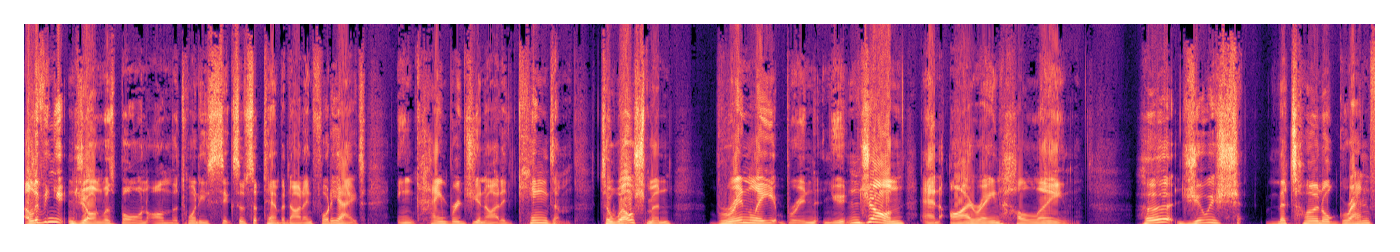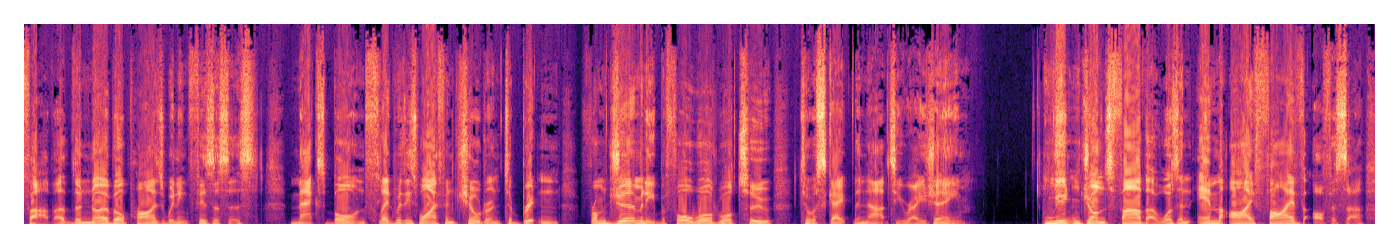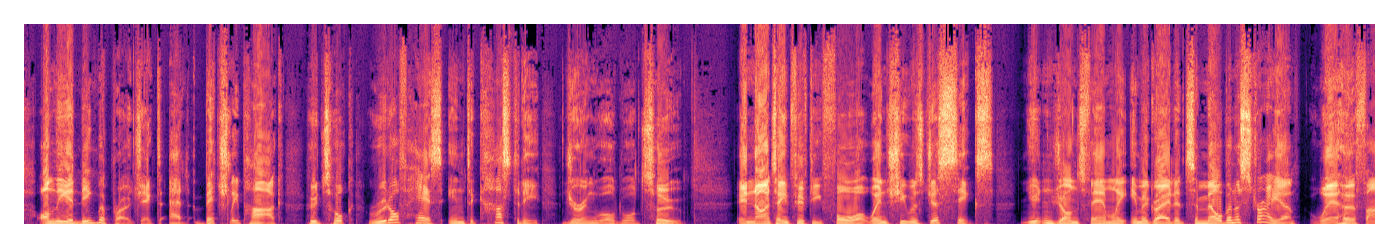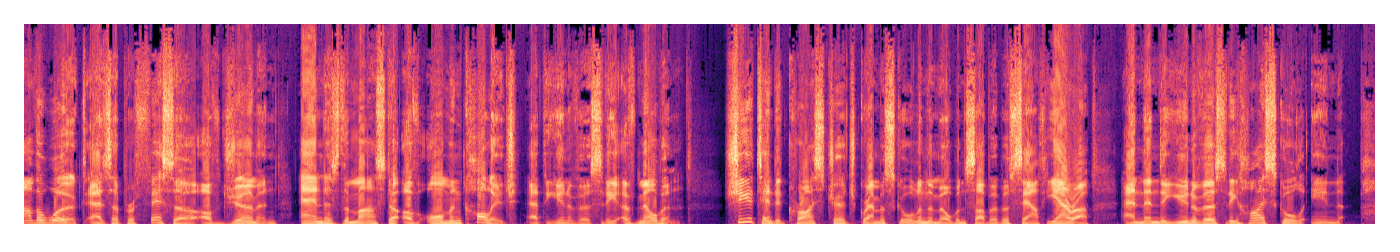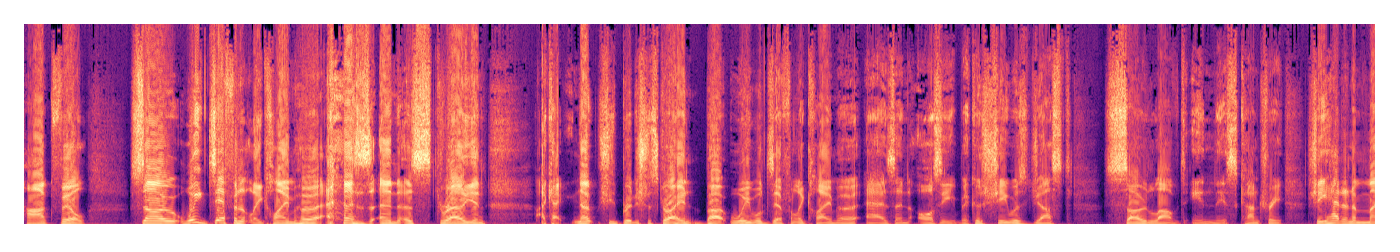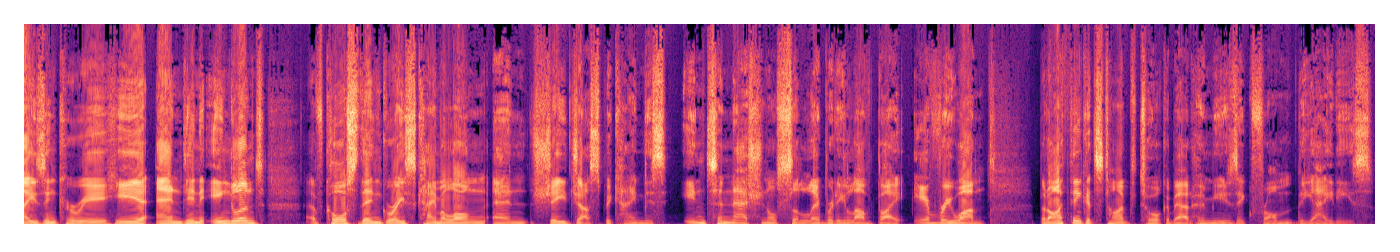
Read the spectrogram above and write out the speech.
Olivia Newton John was born on the 26th of September 1948 in Cambridge, United Kingdom, to Welshman Brinley Bryn Newton John and Irene Helene. Her Jewish maternal grandfather, the Nobel Prize winning physicist Max Born, fled with his wife and children to Britain from Germany before World War II to escape the Nazi regime. Newton John's father was an MI5 officer on the Enigma project at Bletchley Park who took Rudolf Hess into custody during World War II. In 1954, when she was just six, Newton John's family immigrated to Melbourne, Australia, where her father worked as a professor of German and as the master of Ormond College at the University of Melbourne. She attended Christchurch Grammar School in the Melbourne suburb of South Yarra and then the University High School in Parkville. So we definitely claim her as an Australian. Okay, nope, she's British Australian, but we will definitely claim her as an Aussie because she was just so loved in this country. She had an amazing career here and in England. Of course, then Grease came along and she just became this international celebrity loved by everyone. But I think it's time to talk about her music from the 80s.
